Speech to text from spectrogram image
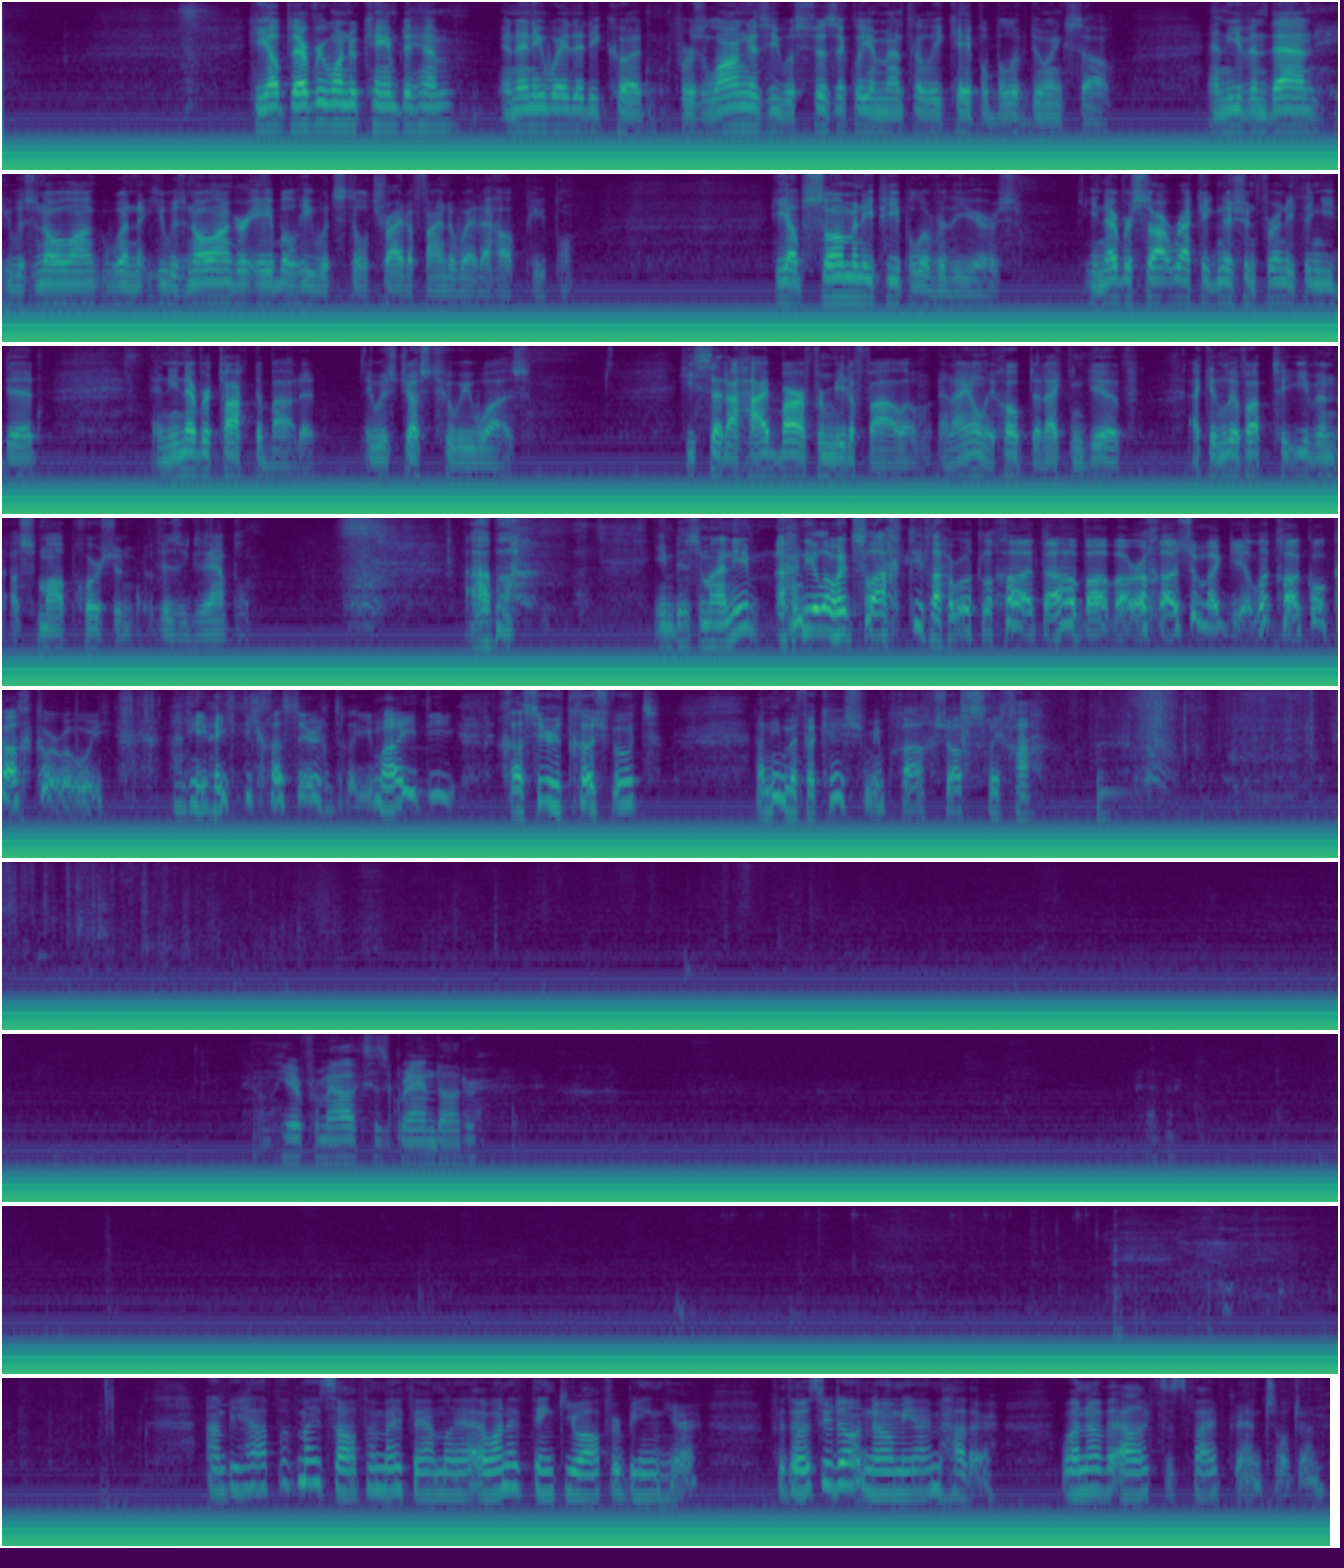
He helped everyone who came to him in any way that he could, for as long as he was physically and mentally capable of doing so. And even then, he was no long, when he was no longer able, he would still try to find a way to help people. He helped so many people over the years. He never sought recognition for anything he did, and he never talked about it. It was just who he was. He set a high bar for me to follow, and I only hope that I can give, I can live up to even a small portion of his example. אבא, אם בזמני אני לא הצלחתי להראות לך את האהבה והערכה שמגיע לך כל כך כראוי, אני הייתי חסר, אם הייתי חסר התחשבות, אני מבקש ממך עכשיו סליחה. From Alex's granddaughter. On behalf of myself and my family, I want to thank you all for being here. For those who don't know me, I'm Heather, one of Alex's five grandchildren.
